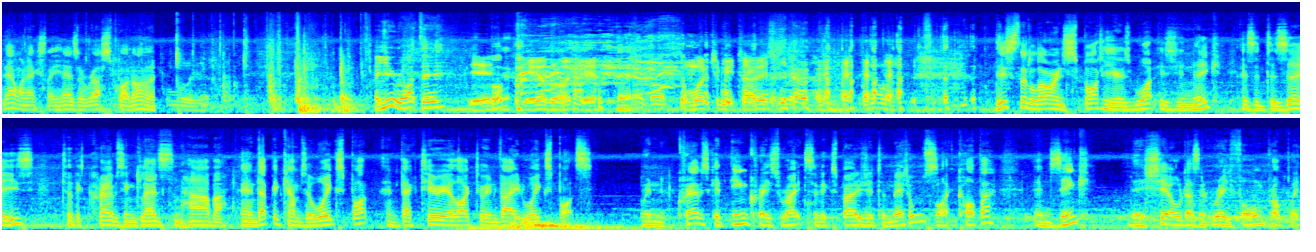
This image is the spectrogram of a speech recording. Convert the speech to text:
That one actually has a rust spot on it. Oh, Are you right there? Yeah, Bob? yeah, right, yeah. I'm watching me toes. This little orange spot here is what is unique as a disease to the crabs in Gladstone Harbour. And that becomes a weak spot, and bacteria like to invade weak spots. When crabs get increased rates of exposure to metals like copper and zinc, their shell doesn't reform properly.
